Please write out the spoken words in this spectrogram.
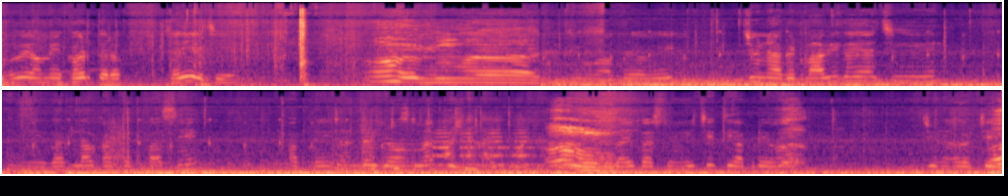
હવે અમે ઘર તરફ જઈએ છીએ. આપણે હવે જુનાગઢમાં આવી ગયા છીએ. અને વાટલા ફાટક પાસે આપણે અંડરગ્રાઉન્ડમાં બાયપાસની નીચેથી આપણે હવે જુનાગઢ જઈએ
